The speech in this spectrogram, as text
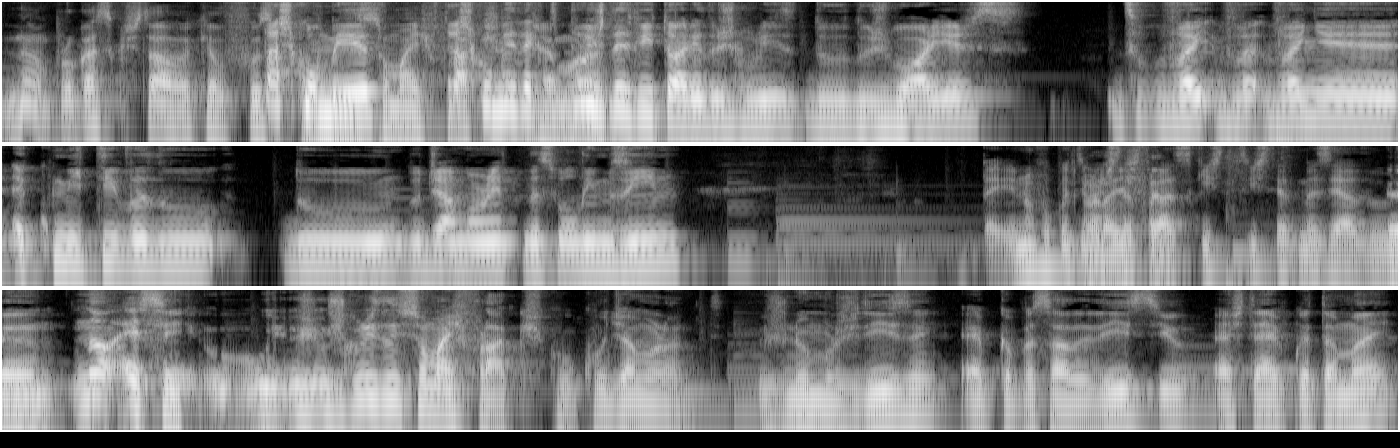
Não, por acaso gostava que ele fosse. Estás com medo, estás com medo é que depois da vitória dos, do- dos Warriors venha a comitiva do, do, do Ja Morant na sua limusine. Bem, eu não vou continuar Ora, esta é- frase, que isto, isto é demasiado. Um, não, é assim, os, os Grizzlies são mais fracos que, o- que o Jamorant. Os números dizem, a época passada disse esta época também.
